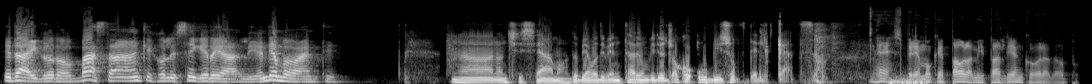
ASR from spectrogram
E dai, Goro, basta anche con le seghe reali. Andiamo avanti. No, non ci siamo. Dobbiamo diventare un videogioco Ubisoft del cazzo. Eh, speriamo che Paola mi parli ancora dopo.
